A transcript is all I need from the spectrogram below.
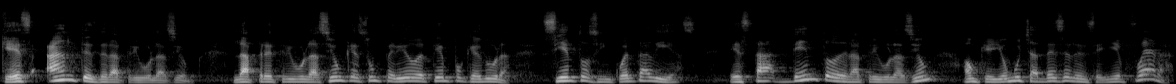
que es antes de la tribulación. La pretribulación, que es un periodo de tiempo que dura 150 días, está dentro de la tribulación, aunque yo muchas veces le enseñé fuera.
